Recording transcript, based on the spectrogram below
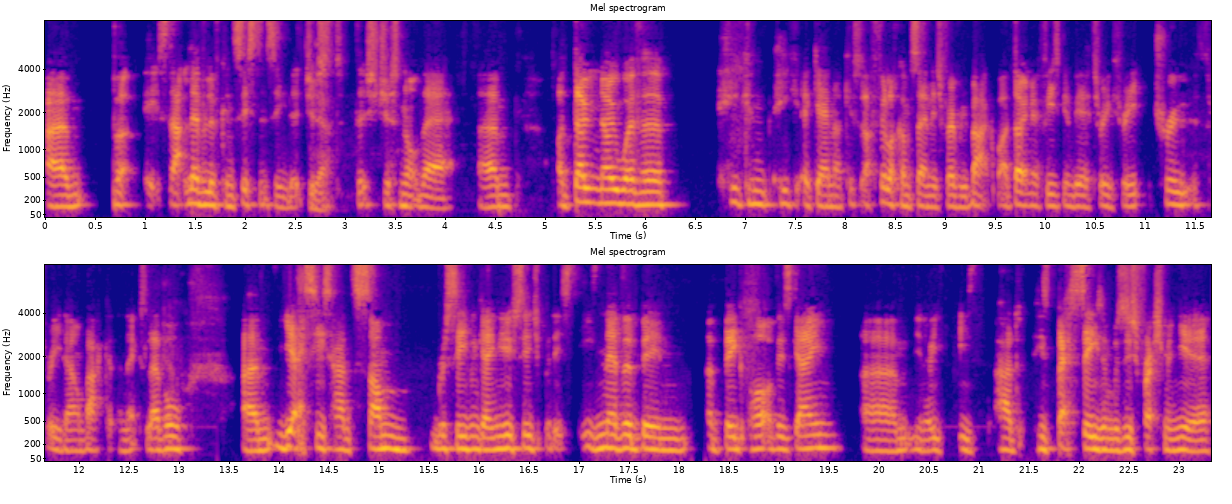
Um, but it's that level of consistency that just yeah. that's just not there. Um, I don't know whether he can. He again, I, guess, I feel like I'm saying this for every back, but I don't know if he's going to be a three three true three down back at the next level. Um, yes, he's had some receiving game usage, but it's he's never been a big part of his game. Um, you know, he, he's had his best season was his freshman year,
